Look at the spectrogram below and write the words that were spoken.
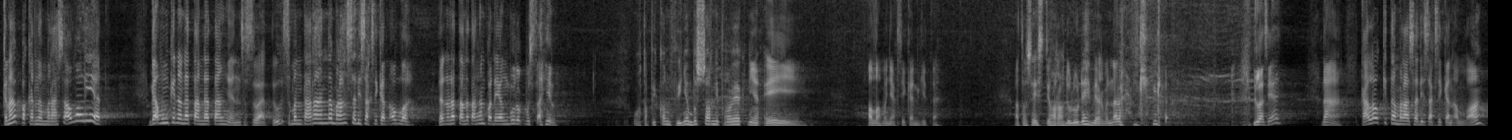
Kenapa? Karena merasa Allah lihat. Nggak mungkin Anda tanda tangan sesuatu sementara Anda merasa disaksikan Allah dan Anda tanda tangan pada yang buruk mustahil. Oh, tapi kan fee-nya besar nih proyeknya. Eh, Allah menyaksikan kita. Atau saya istiharah dulu deh biar benar. Jelas ya? Nah, kalau kita merasa disaksikan Allah,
